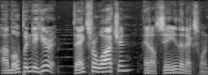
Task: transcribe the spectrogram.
I'm open to hear it. Thanks for watching, and I'll see you in the next one.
